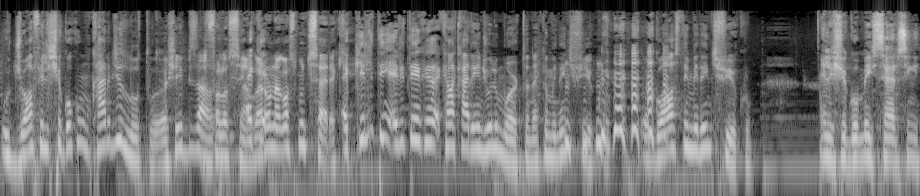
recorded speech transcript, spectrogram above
o Joff, ele chegou com um cara de luto. Eu achei bizarro. Falou assim, é agora que, é um negócio muito sério aqui. É que ele tem, ele tem aquela carinha de olho morto, né? Que eu me identifico. eu gosto e me identifico. Ele chegou meio sério assim.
